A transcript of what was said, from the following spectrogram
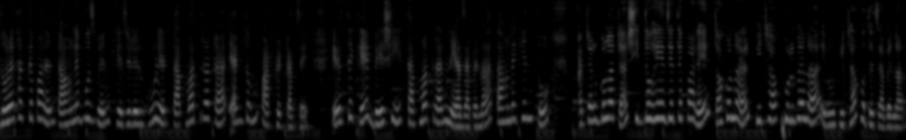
ধরে থাকতে পারেন, তাহলে বুঝবেন খেজুরের গুড়ের তাপমাত্রাটা একদম পারফেক্ট আছে। এর থেকে বেশি তাপমাত্রা নেওয়া যাবে না। তাহলে কিন্তু আটার গোলাটা সিদ্ধ হয়ে যেতে পারে, তখন আর পিঠা ফুলবে না এবং পিঠা হতে যাবে না।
